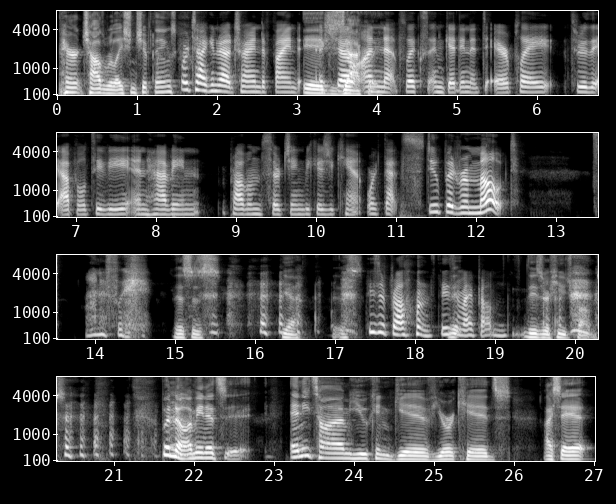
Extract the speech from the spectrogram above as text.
parent child relationship things. We're talking about trying to find a show on Netflix and getting it to AirPlay through the Apple TV and having problems searching because you can't work that stupid remote. Honestly, This is, yeah, this, these are problems. These The- are my problems. these are huge problems. But no, I mean it's eh, anytime you can give your kids, I say it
